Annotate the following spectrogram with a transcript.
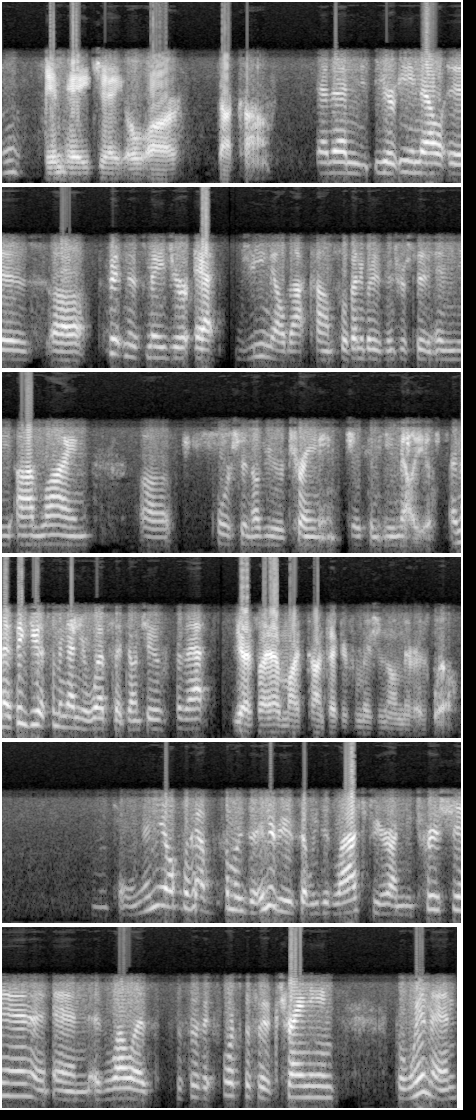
M A J O R dot com. And then your email is uh, fitnessmajor at gmail dot com. So if anybody's interested in the online uh, portion of your training, they can email you. And I think you have something on your website, don't you, for that? Yes, I have my contact information on there as well. Okay, and then you also have some of the interviews that we did last year on nutrition and, and as well as specific sports specific training for women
